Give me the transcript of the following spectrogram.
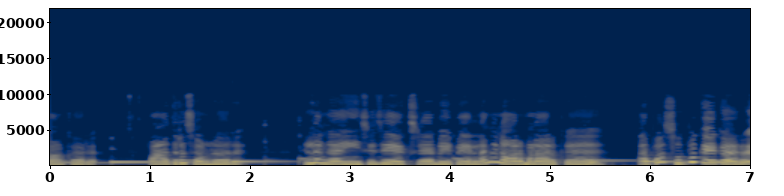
பார்க்காரு. பார்த்துட்டு சொல்கிறாரு இல்லைங்க இசிஜி எக்ஸ்ரே பிபி எல்லாமே நார்மலாக இருக்குது அப்போ சுப்பு கேட்காரு.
